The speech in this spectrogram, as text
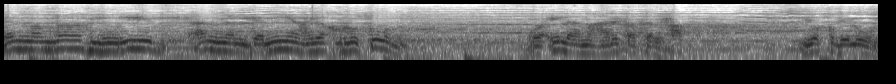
إن الله يريد أن الجميع يخلصون وإلى معرفة الحق. يقبلون.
